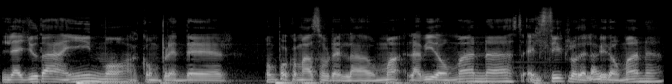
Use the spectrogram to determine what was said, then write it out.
le ayuda a Inmo a comprender un poco más sobre la, la vida humana, el ciclo de la vida humana.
